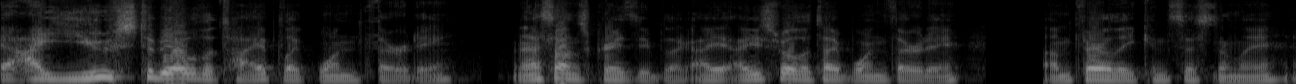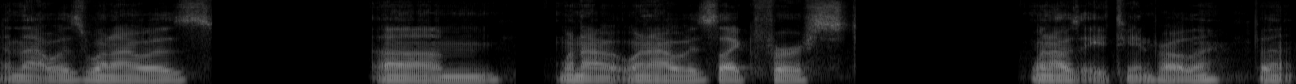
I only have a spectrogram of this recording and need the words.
I used to be able to type like 130, and that sounds crazy. But like I, I used to be able to type 130, um, fairly consistently, and that was when I was, um, when I when I was like first, when I was 18 probably. But,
